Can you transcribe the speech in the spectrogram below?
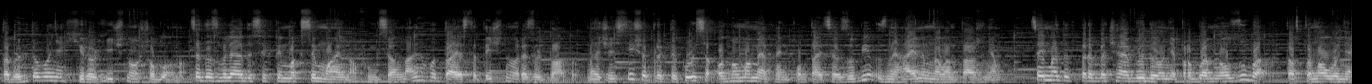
та виготовлення хірургічного шаблону. Це дозволяє досягти максимально функціонального та естетичного результату. Найчастіше практикується одномоментна імплантація зубів з негайним навантаженням. Цей метод передбачає видалення проблемного зуба та встановлення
